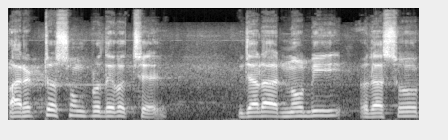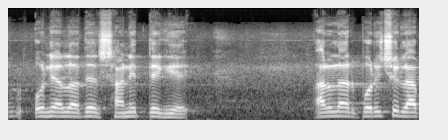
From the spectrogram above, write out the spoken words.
আরেকটা সম্প্রদায় হচ্ছে যারা নবী, রাসুল অলি আল্লাহদের সান্নিধ্যে গিয়ে আল্লাহর পরিচয় লাভ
